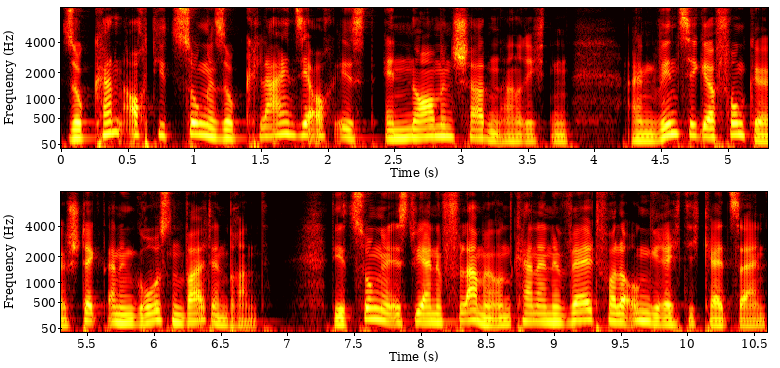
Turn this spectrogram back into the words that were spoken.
so kann auch die Zunge, so klein sie auch ist, enormen Schaden anrichten. Ein winziger Funke steckt einen großen Wald in Brand. Die Zunge ist wie eine Flamme und kann eine Welt voller Ungerechtigkeit sein.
